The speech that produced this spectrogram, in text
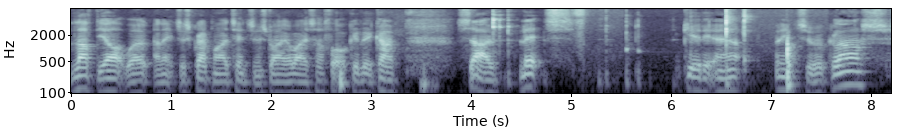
Loved the artwork and it just grabbed my attention straight away. So I thought I'd give it a go. So let's get it out into a glass.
